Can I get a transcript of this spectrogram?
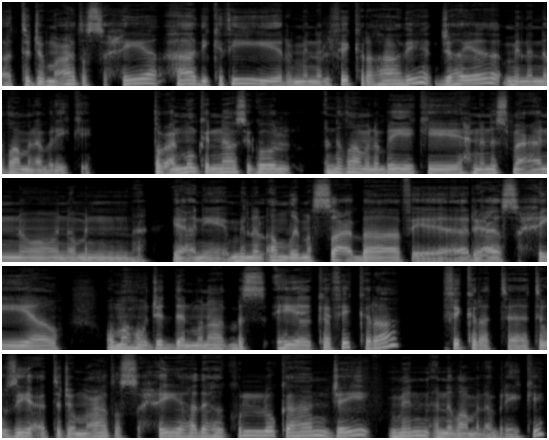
التجمعات الصحية هذه كثير من الفكرة هذه جاية من النظام الأمريكي طبعا ممكن الناس يقول النظام الأمريكي إحنا نسمع عنه إنه من يعني من الأنظمة الصعبة في الرعاية الصحية وما هو جدا مناسب بس هي كفكرة فكرة توزيع التجمعات الصحية هذا كله كان جاي من النظام الأمريكي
